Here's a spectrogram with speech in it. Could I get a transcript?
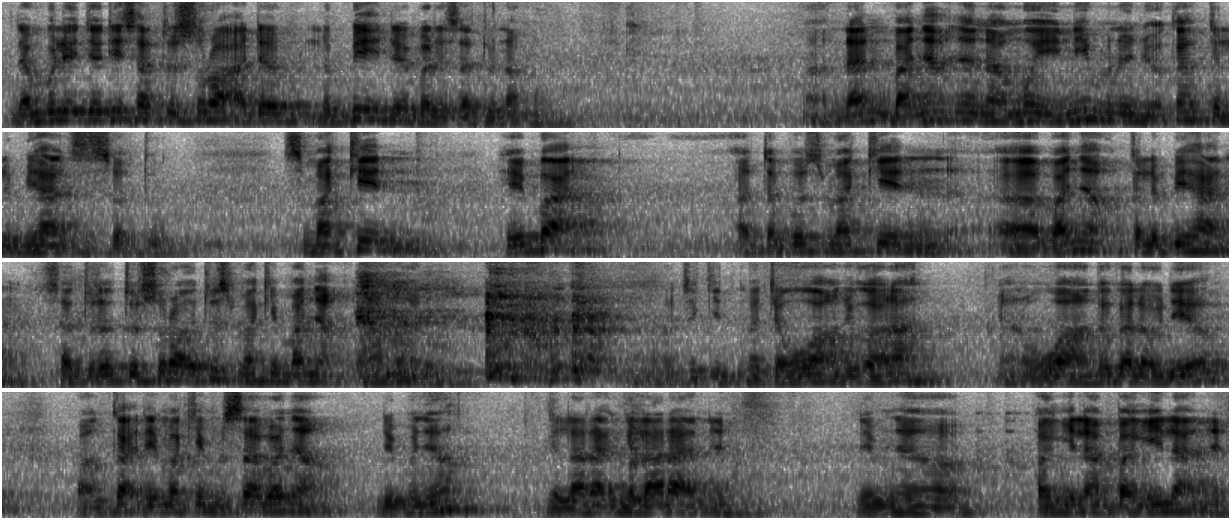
Dan boleh jadi satu surah ada lebih daripada satu nama. Uh, dan banyaknya nama ini menunjukkan kelebihan sesuatu. Semakin hebat ataupun semakin uh, banyak kelebihan satu-satu surah itu semakin banyak uh, macam kita, macam orang jugalah kan orang tu kalau dia pangkat dia makin besar banyak dia punya gelaran-gelarannya dia punya panggilan-panggilannya.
